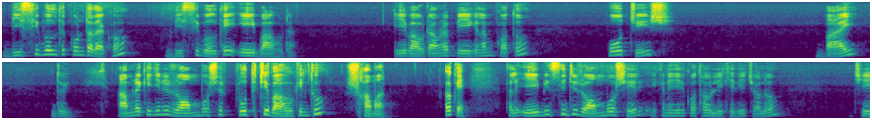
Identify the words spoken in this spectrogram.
বিসি বলতে কোনটা দেখো? বিসি বলতে এই বাহুটা। এই বাহুটা আমরা পেয়ে গেলাম কত? পঁচিশ বাই দুই। আমরা কি জানি রম্বসের প্রতিটি বাহু কিন্তু সমান। ওকে, তাহলে এ বিসিডি রম্বসের, এখানে যদি কোথাও লিখে দিই, চলো। যে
